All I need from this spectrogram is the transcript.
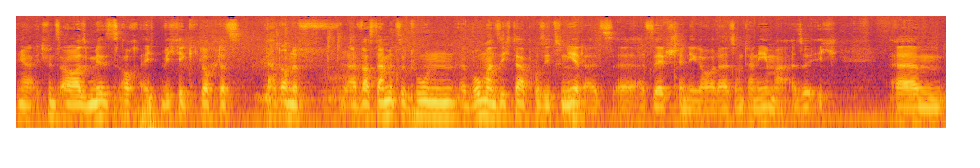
Ja, ich finde es auch, also mir ist auch echt wichtig, ich glaube, das hat auch eine, was damit zu tun, wo man sich da positioniert als, äh, als Selbstständiger oder als Unternehmer. Also ich ähm,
